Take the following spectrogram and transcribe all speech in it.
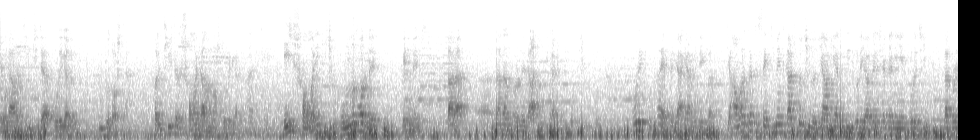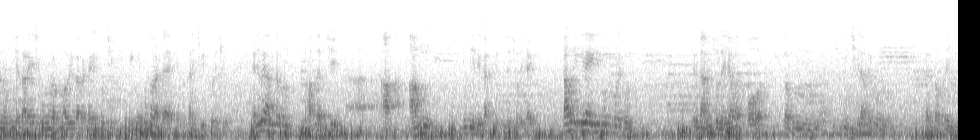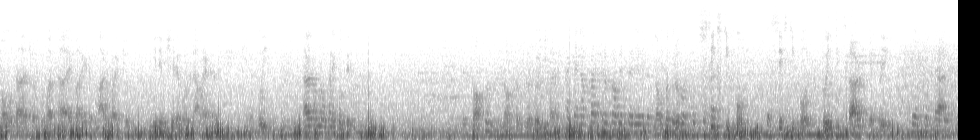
এবং আমার ডিউটিটা পড়ে গেল দুটো দশটা। ফলে থিয়েটারের সময়টা আমার নষ্ট হয়ে গেল। আচ্ছা। এই সময়ে কিছু অন্য ধরনের এলিমেন্টস তারা নানান ধরনের রাজনীতি টাজনীতি করতে শুরু করল। করে কোথায় একটা জায়গায় আমি দেখলাম যে আমার তো একটা সেন্টিমেন্ট কাজ করছিল যে আমি এতদিন ধরে এই অর্গানাইজেশনটা নিয়ে করেছি। তারপরে নতুন যে তারা এসে অন্যরকমভাবে ব্যাপারটাকে করছে। এই নিয়ে কোথাও একটা এনিওয়ে আমি তখন ভাবলাম যে আমি যদি এদের কাছ থেকে দূরে চলে যাই তাহলে এরা এদের মতো করে করুক। এবং আমি চলে যাওয়ার পর তখন কিছুদিন ছিলাম এবং তখন এই মমতা চট্টোপাধ্যায় বা এরকম আরও কয়েকজন মিলেমিশে এরা বললেন আমরা একটা থিয়েটার করি। তারা তখন ওখানে করতেন। তখন নক্ষত্র তৈরি হয়। আচ্ছা নক্ষত্র কবে তৈরি হলো? নক্ষত্র 64, 65? সিক্সটি টোয়েন্টি থার্ড এপ্রিল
